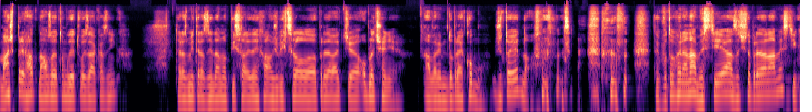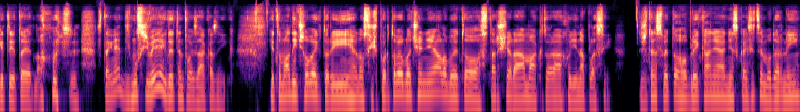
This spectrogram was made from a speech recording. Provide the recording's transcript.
Máš prehľad naozaj o tom, kto je tvoj zákazník? Teraz mi teraz nedávno písali jeden chalán, že by chcel predávať e, oblečenie. A verím, dobré, komu? Že to je jedno. tak potom chodí na námestie a začne predávať na námestí, keď je to jedno. tak ne, musíš vedieť, kto je ten tvoj zákazník. Je to mladý človek, ktorý nosí športové oblečenie, alebo je to staršia dáma, ktorá chodí na plesy. Takže ten svet toho obliekania dneska je síce moderný,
